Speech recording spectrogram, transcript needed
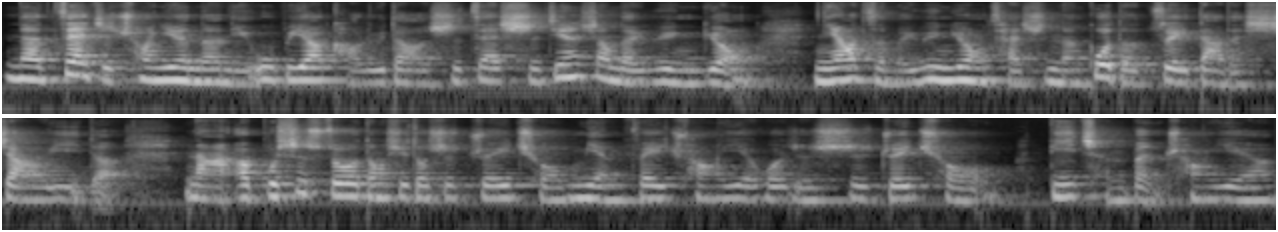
那在职创业呢，你务必要考虑到的是在时间上的运用，你要怎么运用才是能获得最大的效益的？那而不是所有东西都是追求免费创业，或者是追求低成本创业哦。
